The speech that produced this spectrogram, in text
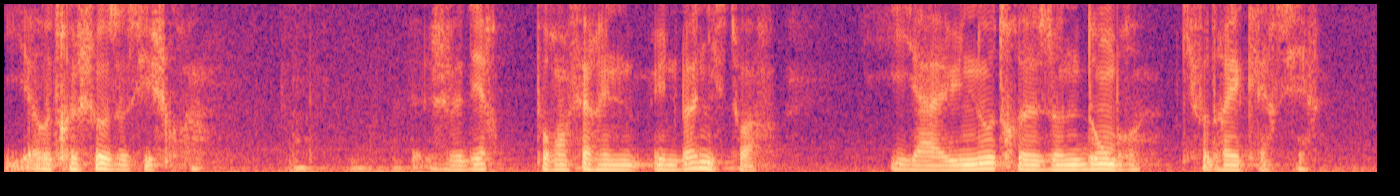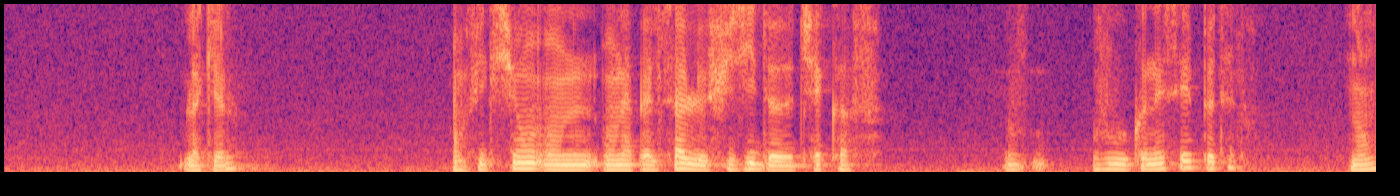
il y a autre chose aussi, je crois. Je veux dire, pour en faire une, une bonne histoire, il y a une autre zone d'ombre qu'il faudrait éclaircir. Laquelle? En fiction, on, on appelle ça le fusil de Tchekhov. Vous, vous connaissez peut-être? Non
